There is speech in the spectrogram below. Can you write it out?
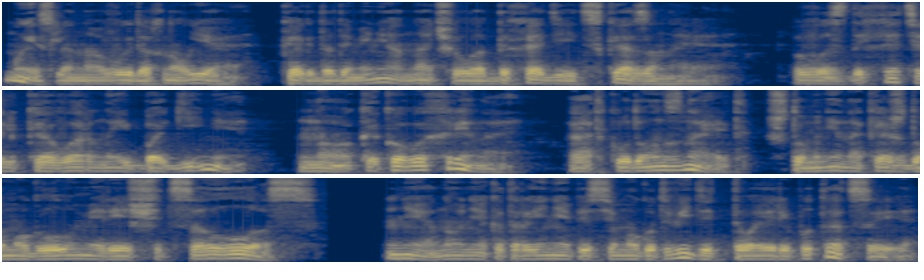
Мысленно выдохнул я, когда до меня начало доходить сказанное. «Воздыхатель коварной богини? Но какого хрена? Откуда он знает, что мне на каждом углу мерещится лос?» Не, но некоторые неписи могут видеть твои репутации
